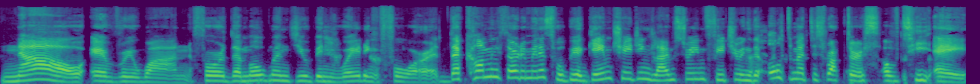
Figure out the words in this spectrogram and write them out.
Now, everyone, for the moment you've been waiting for. The coming 30 minutes will be a game changing live stream featuring the ultimate disruptors of TA.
